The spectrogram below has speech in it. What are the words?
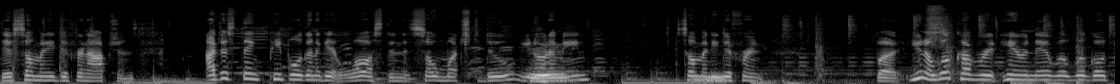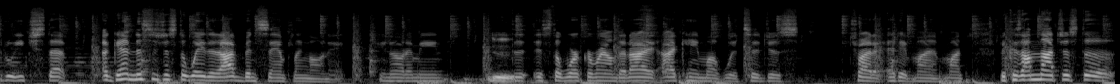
there's so many different options. I just think people are gonna get lost and there's so much to do. You know what I mean? So many different. But you know, we'll cover it here and there. We'll we'll go through each step. Again, this is just the way that I've been sampling on it. You know what I mean? Yeah. the, it's the workaround that I I came up with to just try to edit my my because I'm not just a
